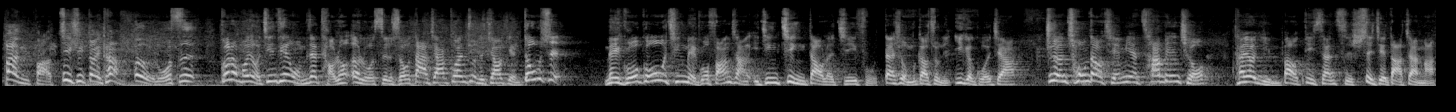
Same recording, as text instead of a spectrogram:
办法继续对抗俄罗斯。观众朋友，今天我们在讨论俄罗斯的时候，大家关注的焦点都是。美国国务卿、美国防长已经进到了基辅，但是我们告诉你，一个国家居然冲到前面擦边球，他要引爆第三次世界大战吗？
